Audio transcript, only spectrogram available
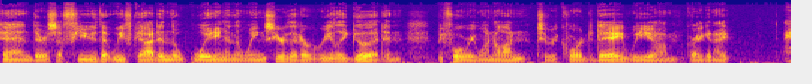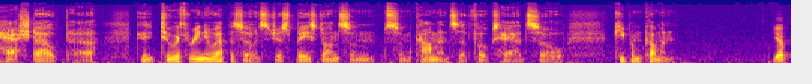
and there's a few that we've got in the waiting in the wings here that are really good and before we went on to record today we um, Gregg and i hashed out uh, two or three new episodes just based on some some comments that folks had so keep them coming Yep,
